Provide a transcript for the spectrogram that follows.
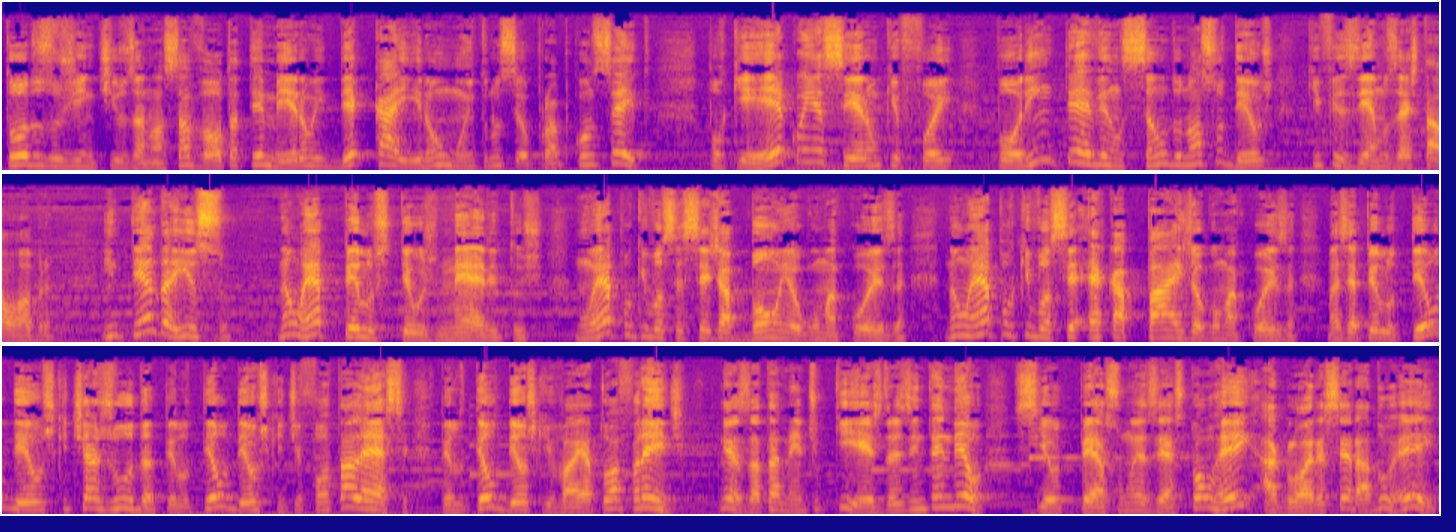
Todos os gentios à nossa volta temeram e decaíram muito no seu próprio conceito, porque reconheceram que foi por intervenção do nosso Deus que fizemos esta obra. Entenda isso. Não é pelos teus méritos, não é porque você seja bom em alguma coisa, não é porque você é capaz de alguma coisa, mas é pelo teu Deus que te ajuda, pelo teu Deus que te fortalece, pelo teu Deus que vai à tua frente. exatamente o que Esdras entendeu. Se eu peço um exército ao rei, a glória será do rei.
